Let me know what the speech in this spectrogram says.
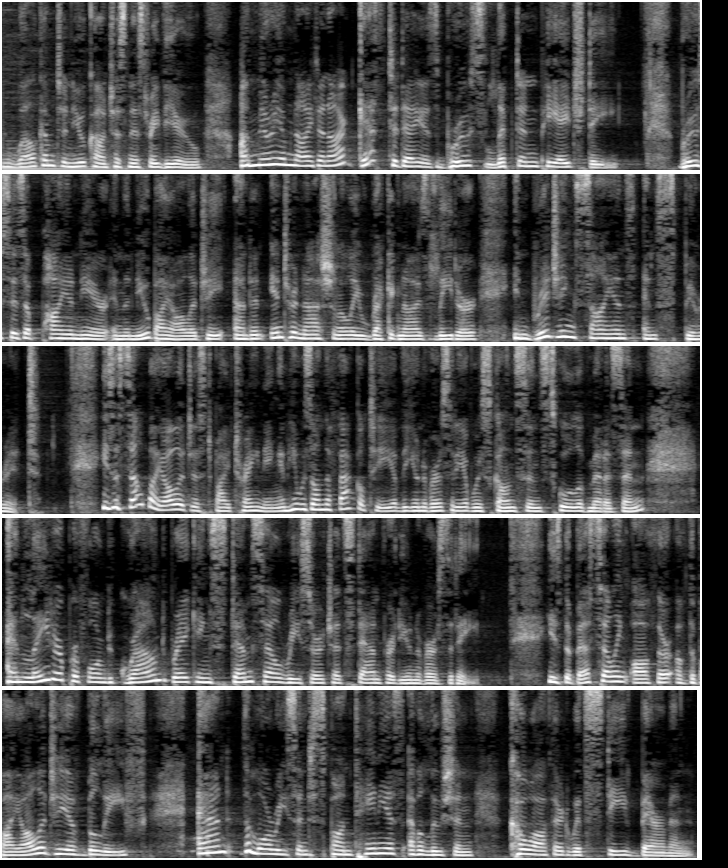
And welcome to New Consciousness Review. I'm Miriam Knight, and our guest today is Bruce Lipton, PhD. Bruce is a pioneer in the new biology and an internationally recognized leader in bridging science and spirit. He's a cell biologist by training, and he was on the faculty of the University of Wisconsin School of Medicine and later performed groundbreaking stem cell research at Stanford University. He's the best-selling author of The Biology of Belief and the more recent Spontaneous Evolution, co-authored with Steve Bhaerman.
